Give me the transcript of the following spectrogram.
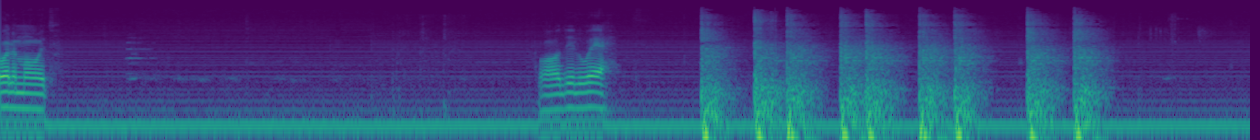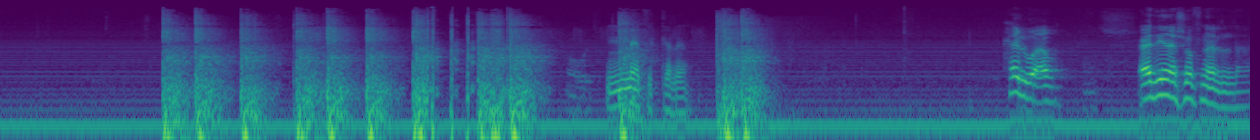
هو اللي موته فاضل واحد. مات الكلام. حلو قوي أدينا شفنا ال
